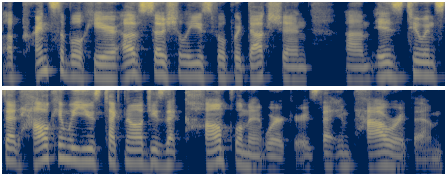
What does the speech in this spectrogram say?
A principle here of socially useful production um, is to instead, how can we use technologies that complement workers, that empower them?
